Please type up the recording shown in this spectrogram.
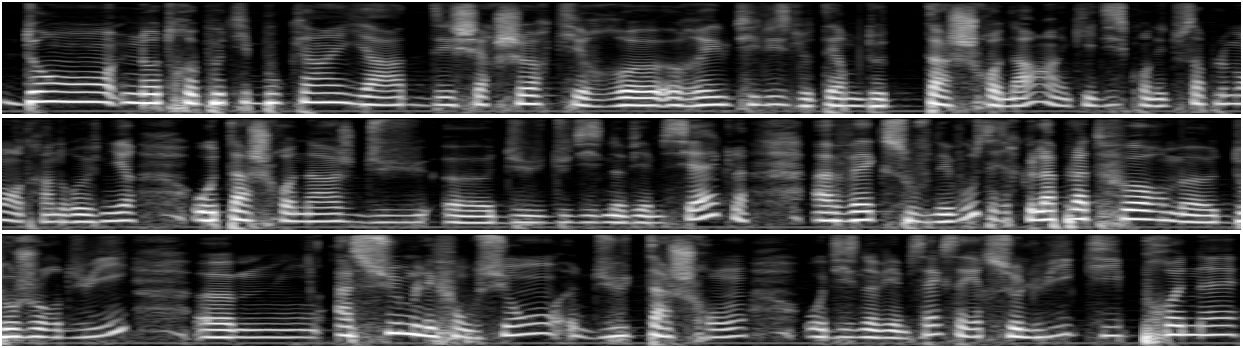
Dans notre petit bouquin, il y a des chercheurs qui réutilisent le terme de tâcheronat, hein, qui disent qu'on est tout simplement en train de revenir au tâcheronnage du, euh, du, 19e siècle, avec, souvenez-vous, c'est-à-dire que la plateforme d'aujourd'hui euh, assume les fonctions du tâcheron au 19e siècle, c'est-à-dire celui qui prenait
